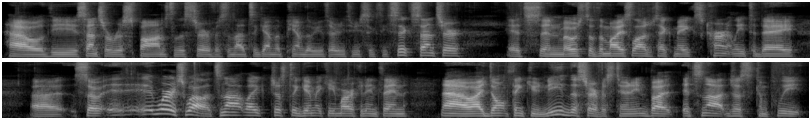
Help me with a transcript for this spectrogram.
how the sensor responds to the surface. And that's again the PMW3366 sensor. It's in most of the mice Logitech makes currently today. Uh, so it, it works well. It's not like just a gimmicky marketing thing. Now, I don't think you need the surface tuning, but it's not just complete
